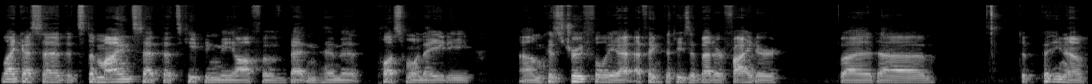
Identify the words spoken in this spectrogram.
like I said, it's the mindset that's keeping me off of betting him at plus 180. Because um, truthfully, I, I, think that he's a better fighter. But uh, you know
